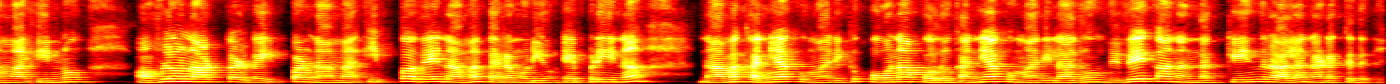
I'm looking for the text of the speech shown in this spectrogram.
நம்ம இன்னும் அவ்வளோ நாட்கள் வெயிட் பண்ணாம இப்பவே நாம பெற முடியும். எப்படின்னா நாம கன்னியாகுமரிக்கு போனா போதும். கன்னியாகுமரியில அதுவும் விவேகானந்தா கேந்திரால நடக்குது.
